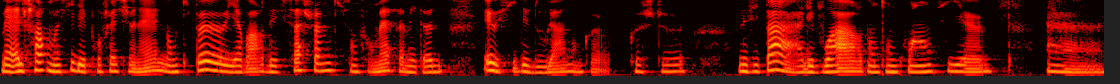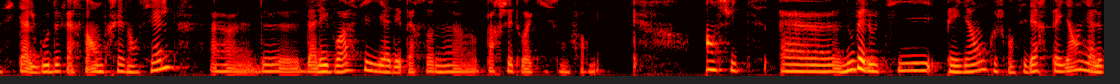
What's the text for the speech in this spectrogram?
Mais elle forme aussi des professionnels, donc il peut y avoir des sages-femmes qui sont formées à sa méthode et aussi des doulas. Donc, que je te. N'hésite pas à aller voir dans ton coin si euh, si tu as le goût de faire ça en présentiel, euh, d'aller voir s'il y a des personnes euh, par chez toi qui sont formées. Ensuite, nouvel outil payant que je considère payant, il y a le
